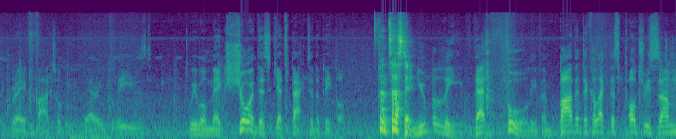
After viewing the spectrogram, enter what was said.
the Grey Fox will be very pleased. We will make sure this gets back to the people. Fantastic. Can you believe that fool even bothered to collect this paltry sum?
